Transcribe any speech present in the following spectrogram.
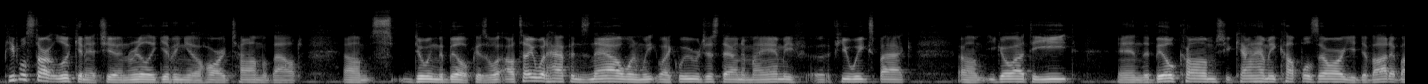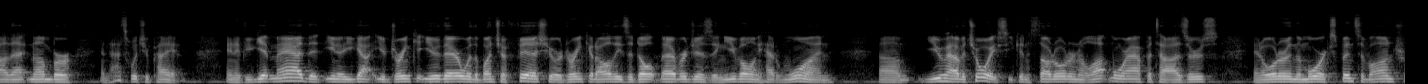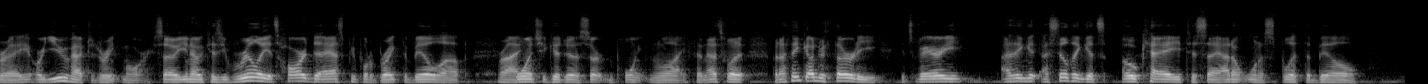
people start looking at you and really giving you a hard time about um, doing the bill. Because I'll tell you what happens now when we like we were just down in Miami a few weeks back. Um, you go out to eat, and the bill comes. You count how many couples there are. You divide it by that number, and that's what you're paying. And if you get mad that you know you got you're drinking, you're there with a bunch of fish who are drinking all these adult beverages, and you've only had one, um, you have a choice. You can start ordering a lot more appetizers and ordering the more expensive entree, or you have to drink more. So you know because you really it's hard to ask people to break the bill up Right. once you get to a certain point in life, and that's what. But I think under thirty, it's very. I think it, I still think it's okay to say I don't want to split the bill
